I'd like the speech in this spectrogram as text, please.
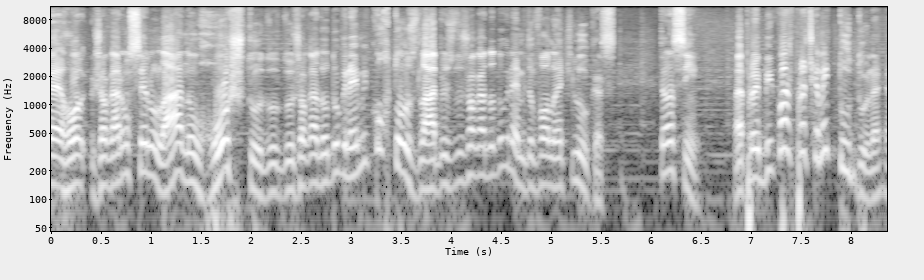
é, jogaram um celular no rosto do, do jogador do Grêmio e cortou os lábios do jogador do Grêmio, do volante Lucas. Então, assim, vai proibir quase praticamente tudo, né?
